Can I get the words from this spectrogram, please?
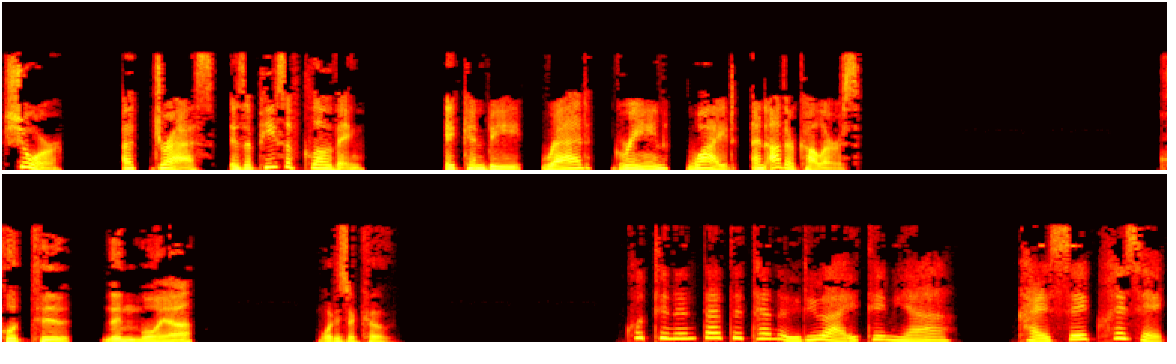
Sure. A dress is a piece of clothing. It can be red, green, white, and other colors. 코트는 뭐야? What is a coat? 코트는 따뜻한 의류 아이템이야. 갈색, 회색,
